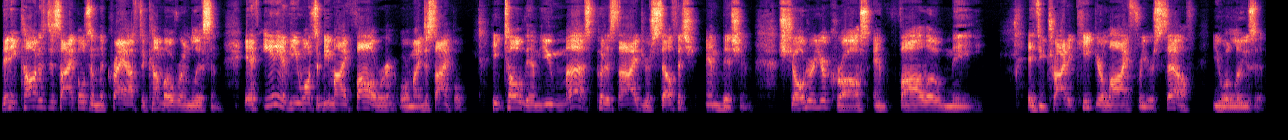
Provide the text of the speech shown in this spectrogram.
Then he called his disciples and the crowds to come over and listen. If any of you wants to be my follower or my disciple, he told them, you must put aside your selfish ambition, shoulder your cross, and follow me. If you try to keep your life for yourself, you will lose it.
